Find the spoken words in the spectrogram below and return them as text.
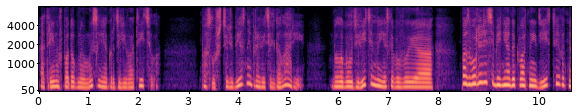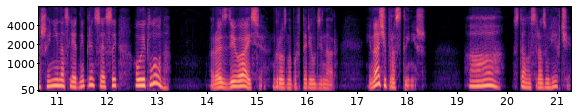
Отринув подобную мысль, я горделиво ответила. «Послушайте, любезный правитель Даларии, было бы удивительно, если бы вы... А позволили себе неадекватные действия в отношении наследной принцессы Уитлона. «Раздевайся», — грозно повторил Динар, — «иначе простынешь». А, -а, а стало сразу легче,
